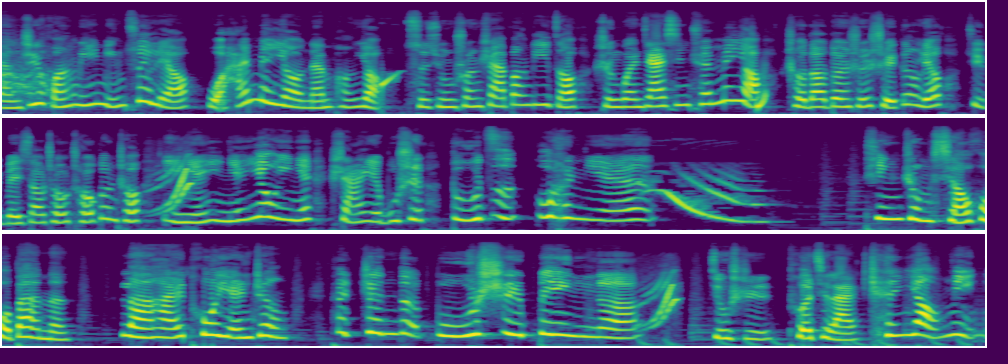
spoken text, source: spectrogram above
两只黄鹂鸣翠柳，我还没有男朋友。雌雄双煞傍地走，升官加薪全没有。抽到断水水更流，举杯消愁愁更愁。一年一年又一年，啥也不是，独自过年。听众小伙伴们，懒癌拖延症，它真的不是病啊，就是拖起来真要命。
